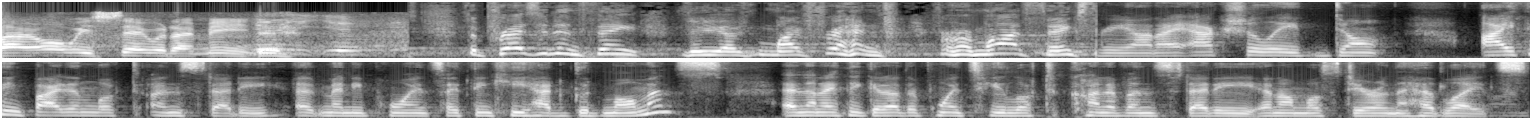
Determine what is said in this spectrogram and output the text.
I always say what I mean. the president think the uh, my friend from Vermont thinks. I actually don't. I think Biden looked unsteady at many points. I think he had good moments. And then I think at other points he looked kind of unsteady and almost deer in the headlights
